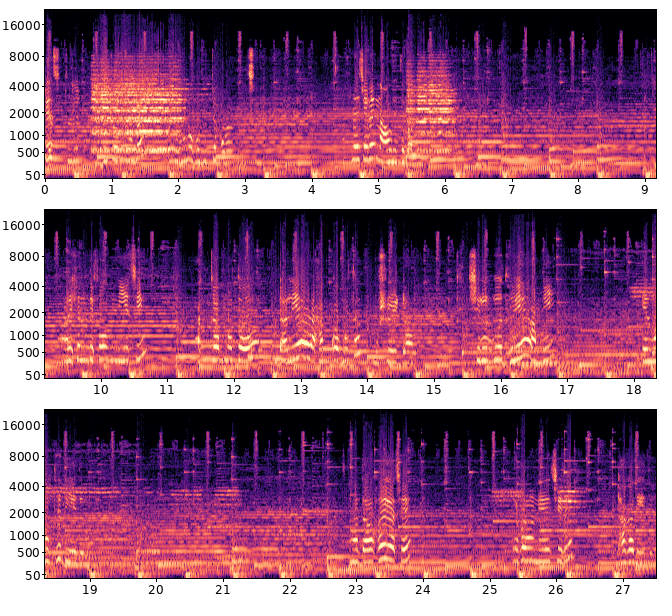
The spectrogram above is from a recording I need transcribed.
টেস্ট দুটো হলুদটা ব্যবহার করছি। আপনারা চাইলে নাও দিতে পারেন। দেখো আমি নিয়েছি, এক কাপ মতো ডালিয়া আর হাফ কাপ মতো মুসুরির ডাল। সেগুলো ধুয়ে আমি এর মধ্যে দিয়ে দেব। আমার দেওয়া হয়ে গেছে। এবার আমার নেড়ে চেড়ে ঢাকা দিয়ে দেব।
